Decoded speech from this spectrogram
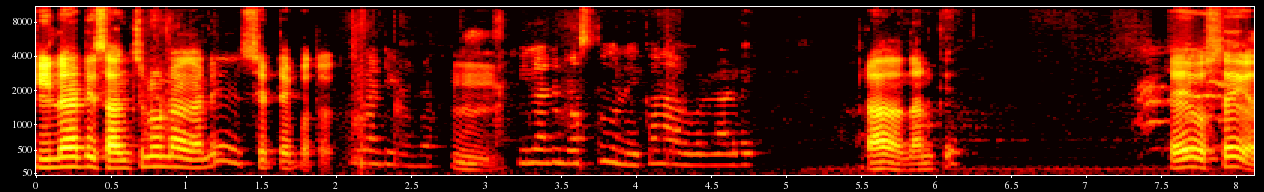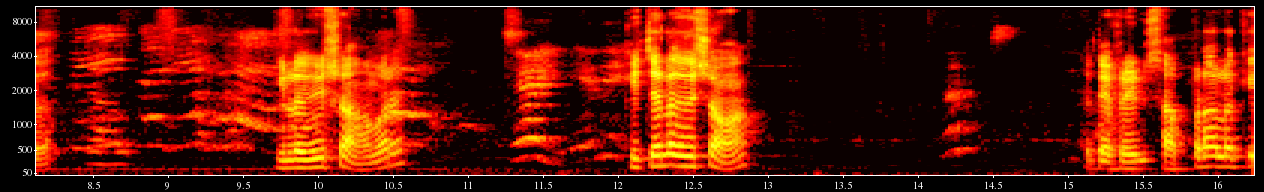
ఇలాంటి సంచులు ఉన్నా కానీ సెట్ అయిపోతుంది. ఇలాంటి ఉన్నాయి కానీ రాదా దానికి? ఏ వస్తాయి కదా. ఇలా చూసావా మరి? కిచెన్లో చూసావా అయితే ఫ్రెండ్స్ అప్పడాలకి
